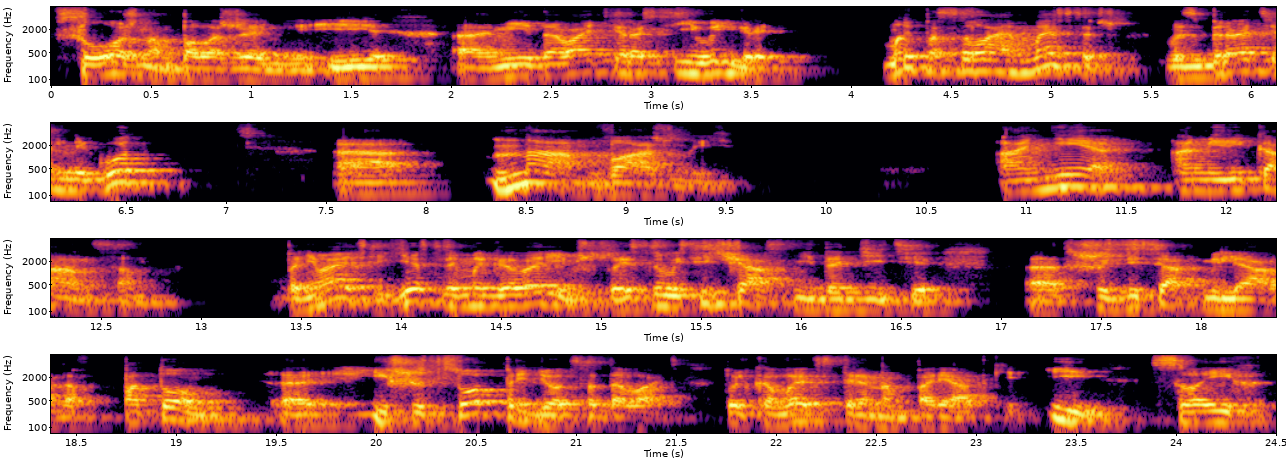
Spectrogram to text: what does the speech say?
в сложном положении, и э, не давайте России выиграть. Мы посылаем месседж в избирательный год э, нам важный, а не американцам. Понимаете, если мы говорим, что если вы сейчас не дадите 60 э, миллиардов, потом и 600 придется давать, только в экстренном порядке, и своих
